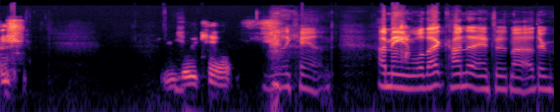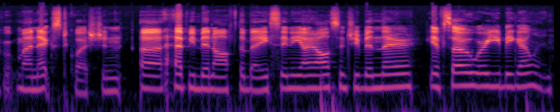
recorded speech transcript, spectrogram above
And you really can't. You really can't. I mean, well, that kind of answers my other, my next question. Uh, have you been off the base any at all since you've been there? If so, where you be going?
